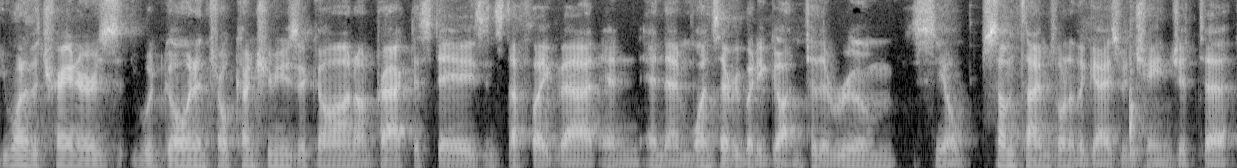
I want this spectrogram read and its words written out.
one of the trainers would go in and throw country music on on practice days and stuff like that. And and then once everybody got into the room, you know, sometimes one of the guys would change it to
